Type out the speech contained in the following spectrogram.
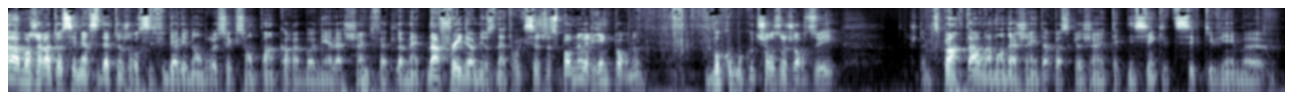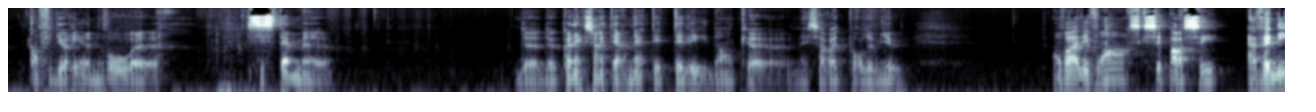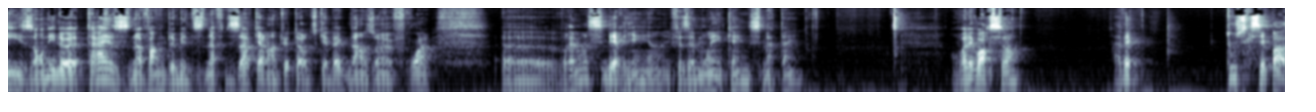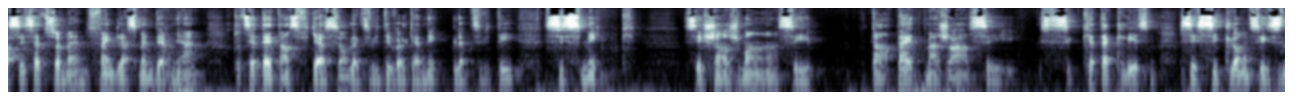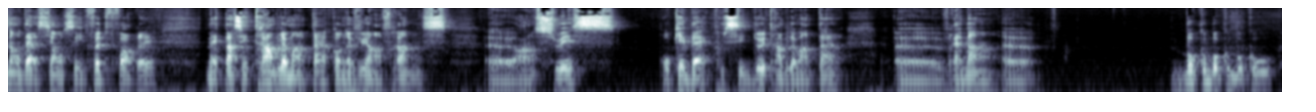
Alors bonjour à tous et merci d'être toujours aussi fidèles et nombreux. Ceux qui ne sont pas encore abonnés à la chaîne, faites-le maintenant. Freedom News Network, c'est juste pour nous et rien que pour nous. Beaucoup, beaucoup de choses aujourd'hui. Je suis un petit peu en retard dans mon agenda parce que j'ai un technicien qui est ici qui vient me configurer un nouveau euh, système euh, de, connexion Internet et de télé. Donc, euh, mais ça va être pour le mieux. On va aller voir ce qui s'est passé à Venise. On est le 13 novembre 2019, 10h48 heure du Québec, dans un froid euh, vraiment sibérien. Hein. Il faisait moins 15 ce matin. On va aller voir ça avec tout ce qui s'est passé cette semaine, fin de la semaine dernière, toute cette intensification de l'activité volcanique, l'activité sismique, ces changements, hein, ces tempêtes majeures, ces cataclysmes, ces cyclones, ces inondations, ces feux de forêt, Maintenant, ces tremblements de terre qu'on a vus en France, euh, en Suisse, au Québec aussi, deux tremblements de terre, euh, vraiment, euh, beaucoup, beaucoup, beaucoup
